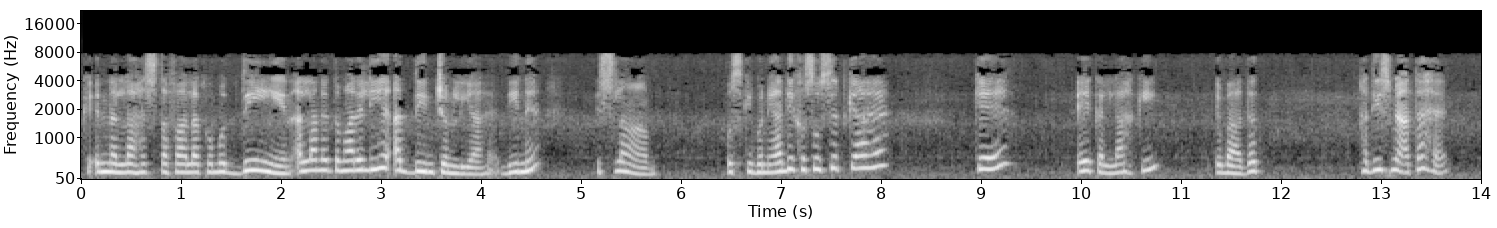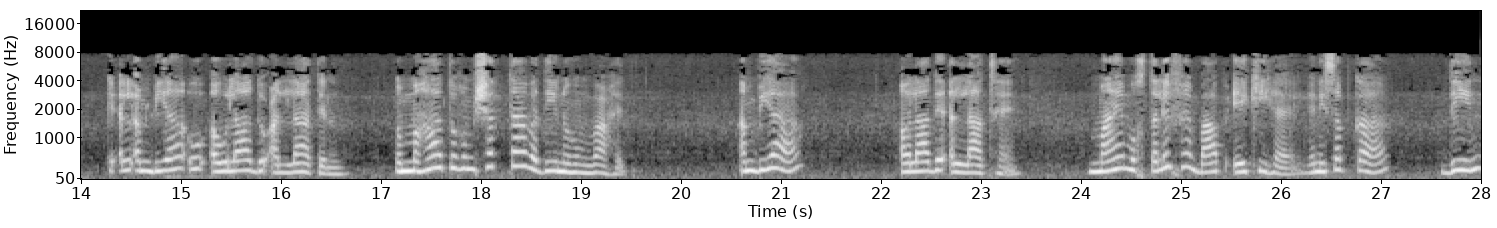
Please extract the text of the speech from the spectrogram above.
کہ ان اللہ لکم الدین، اللہ نے تمہارے لیے الدین چن لیا ہے، دین اسلام۔ اس کی بنیادی خصوصیت کیا ہے؟ کہ ایک اللہ کی عبادت۔ حدیث میں آتا ہے کہ المبیا اولاد اللہ تن امہات شتا و دین واحد۔ امبیا اولاد اللہ ہیں۔ مائیں مختلف ہیں، باپ ایک ہی ہے۔ یعنی سب کا دین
